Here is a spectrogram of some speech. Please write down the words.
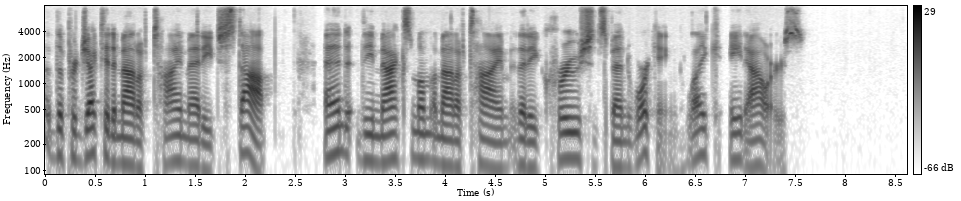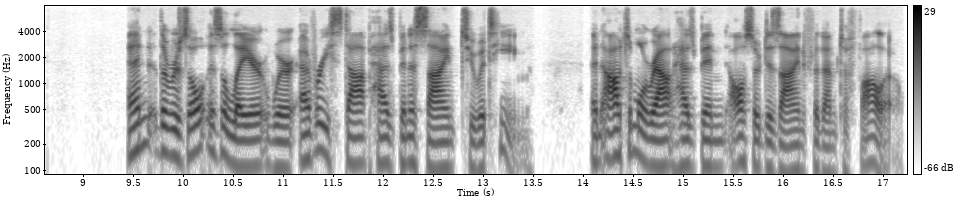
the projected amount of time at each stop, and the maximum amount of time that a crew should spend working, like 8 hours. And the result is a layer where every stop has been assigned to a team. An optimal route has been also designed for them to follow.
